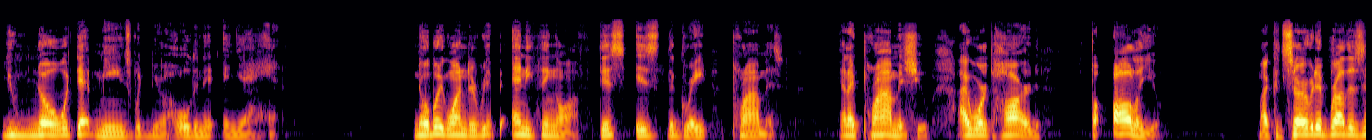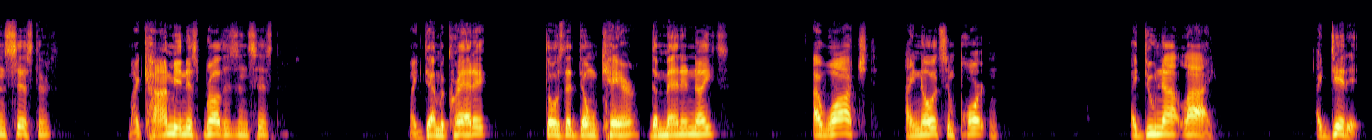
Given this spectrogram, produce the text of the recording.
You know what that means when you're holding it in your hand. Nobody wanted to rip anything off. This is the great promise. And I promise you, I worked hard for all of you. My conservative brothers and sisters, my communist brothers and sisters, my democratic, those that don't care, the Mennonites. I watched. I know it's important. I do not lie. I did it.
